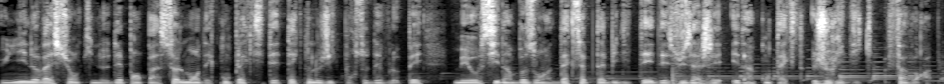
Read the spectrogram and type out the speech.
une innovation qui ne dépend pas seulement des complexités technologiques pour se développer, mais aussi d'un besoin d'acceptabilité des usagers et d'un contexte juridique favorable.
